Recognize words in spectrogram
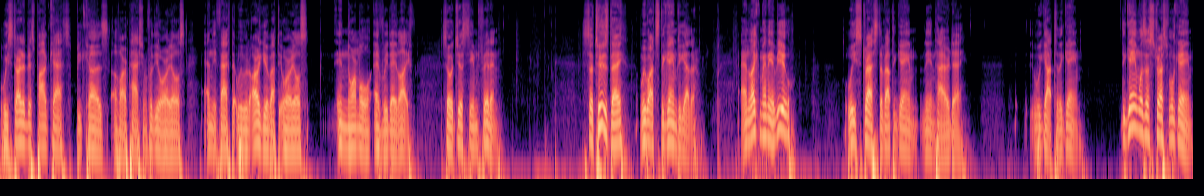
We started this podcast because of our passion for the Orioles and the fact that we would argue about the Orioles in normal everyday life. So it just seemed fitting. So Tuesday, we watched the game together. And like many of you, we stressed about the game the entire day. We got to the game. The game was a stressful game.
